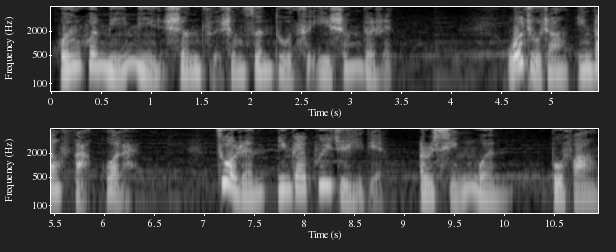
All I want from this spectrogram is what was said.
浑浑敏敏生子生孙度此一生的人。我主张应当反过来，做人应该规矩一点，而行文。不妨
